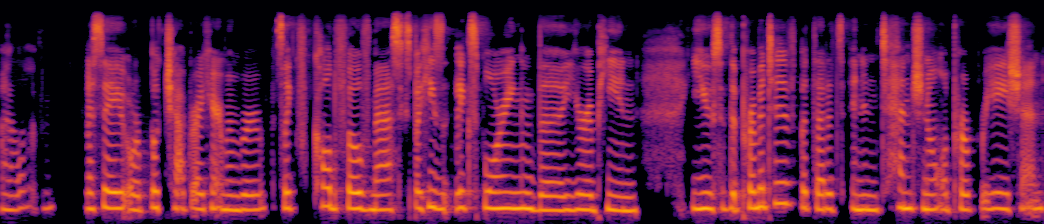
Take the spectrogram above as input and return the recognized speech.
uh, essay or book chapter. I can't remember. It's like called Fauve Masks, but he's exploring the European use of the primitive, but that it's an intentional appropriation.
